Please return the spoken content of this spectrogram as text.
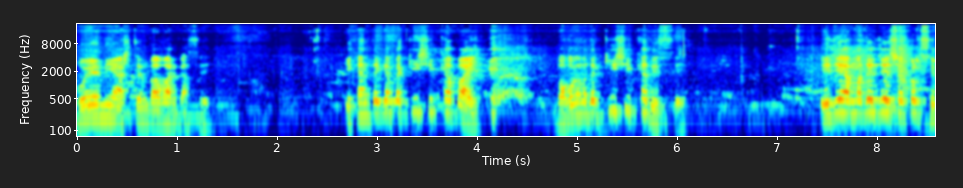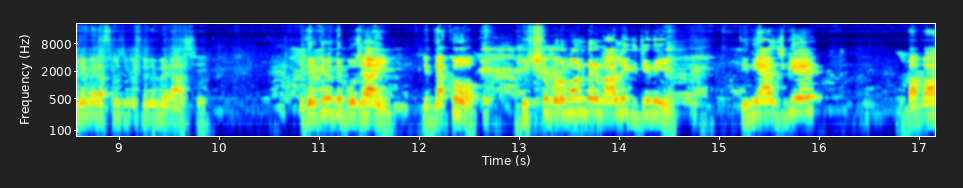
বয়ে নিয়ে আসতেন বাবার কাছে। এখান থেকে আমরা কি শিক্ষা পাই? ভগবান আমাদের কি শিক্ষা দিচ্ছে? এই যে আমাদের যে সকল ছেলেমেয়েরা, ছোট ছোট ছেলেমেয়েরা আছে, এদেরকে যদি বোঝাই যে দেখো, বিশ্ব ব্রহ্মাণ্ডের মালিক যিনি, তিনি আজকে বাবা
